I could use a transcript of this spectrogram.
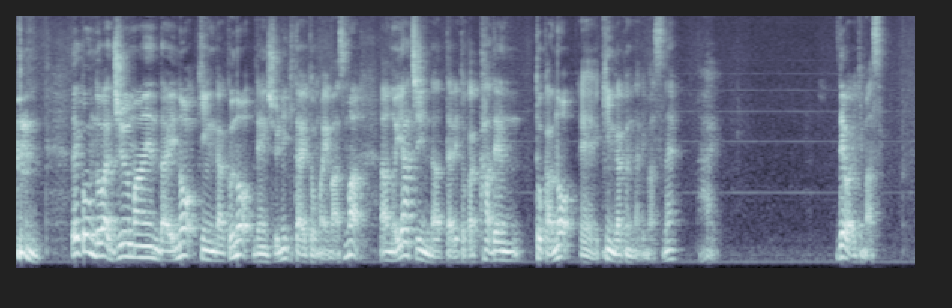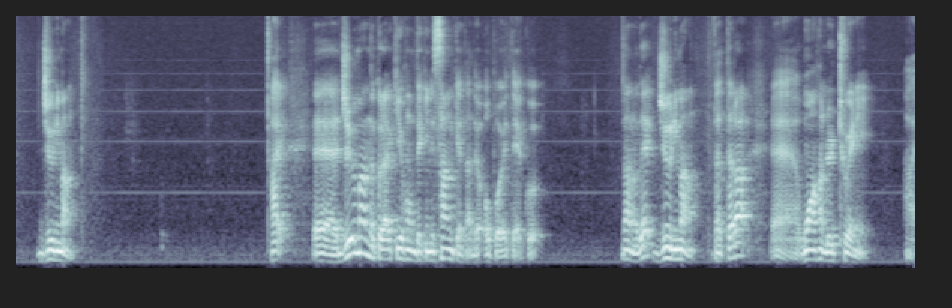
で今度は10万円台の金額の練習に行きたいと思います。まああの家賃だったりとか家電とかの、えー、金額になりますね。はい。ではいきます。12万。はい。えー、10万の位基本的に3桁で覚えていく。なので12万。だったら、えー、120は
